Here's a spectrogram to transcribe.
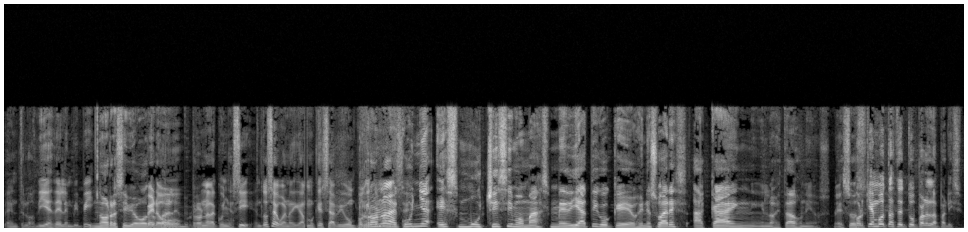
entre los 10 del MVP. No recibió votos Pero para el Ronald Acuña sí. Entonces, bueno, digamos que se avivó un poquito Ronald más Acuña es muchísimo más mediático que Eugenio Suárez acá en, los Estados Unidos. Eso ¿Por quién votaste tú para el Aparicio?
